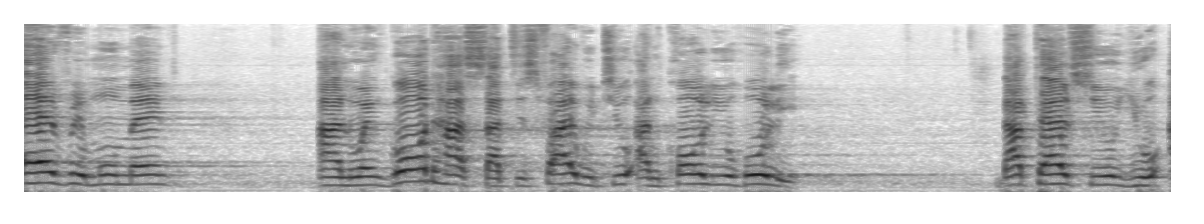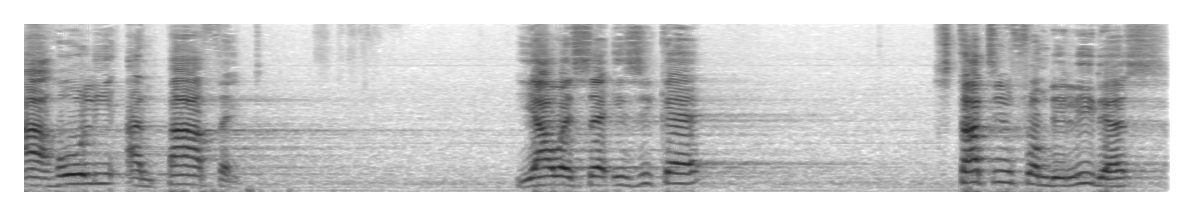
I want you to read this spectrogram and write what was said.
every moment. And when God has satisfied with you and called you holy, that tells you you are holy and perfect. Yahweh said, Ezekiel, starting from the leaders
